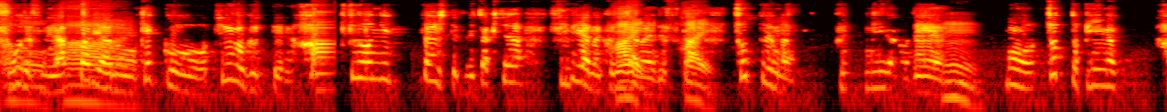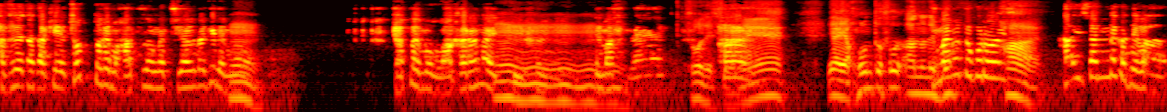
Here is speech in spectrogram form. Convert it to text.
そうですね、やっぱりあの結構、中国って発音に対してめちゃくちゃシビアな国じゃないですか。はい。はい、ちょっとでも国なので、うん、もうちょっとピンが外れただけ、ちょっとでも発音が違うだけでも、うん、やっぱりもうわからないっていうふうに言ってますね。そうですよね。はい、いやいや、本当そう、あのね、今のところ、はい、会社の中では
